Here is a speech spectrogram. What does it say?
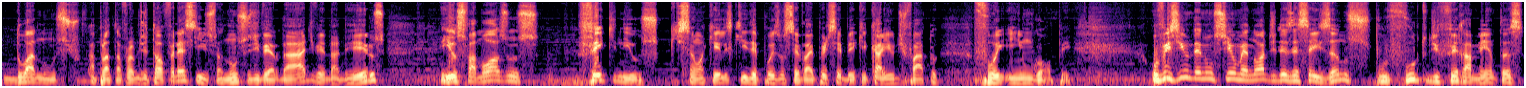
do anúncio. A plataforma digital oferece isso. Anúncios de verdade, verdadeiros. E os famosos fake news, que são aqueles que depois você vai perceber que caiu de fato foi em um golpe. O vizinho denuncia um menor de 16 anos por furto de ferramentas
